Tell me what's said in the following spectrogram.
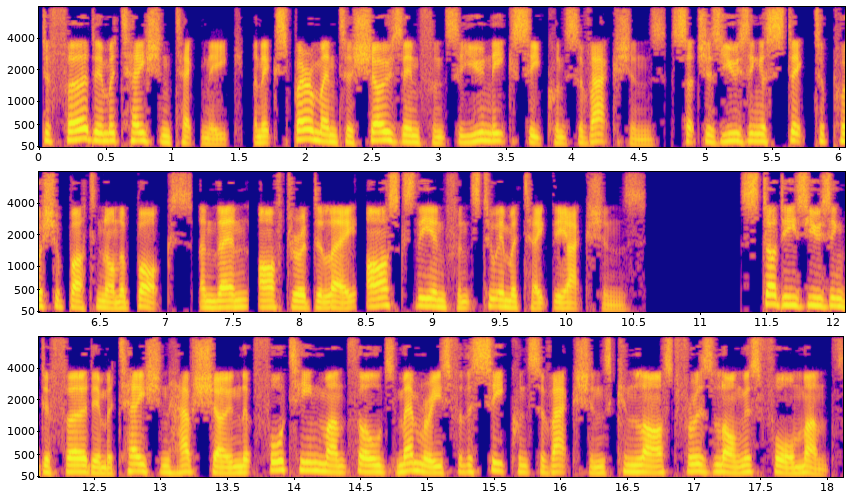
Deferred imitation technique – An experimenter shows infants a unique sequence of actions such as using a stick to push a button on a box and then, after a delay, asks the infants to imitate the actions. Studies using deferred imitation have shown that 14-month-olds' memories for the sequence of actions can last for as long as four months.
